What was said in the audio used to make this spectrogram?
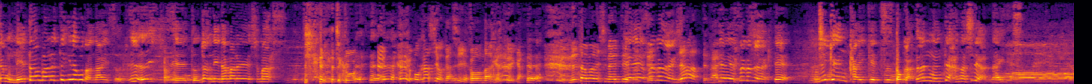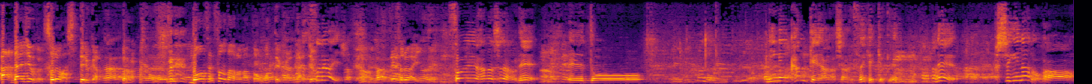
でもネタバレ的なことはないんですよ。ええーとじゃあネタバレします。おかしいおかしい。この流れが。ネタバレしない程度にいやいやそういうことじゃなくてじゃあって何いやいやそういうことじゃなくて事件解決とかうんぬんって話ではないです。あ大丈夫。それは知ってるから。う どうせそうだろうなと思ってるから大丈夫。それはいいでしょ、うん。まあそれはいいうんうん。そういう話なので、うん。えっ、と人間関係の話なんですね結局ね、うんうん。うんで不思議なのが、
